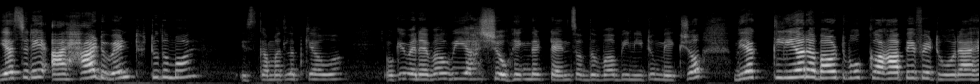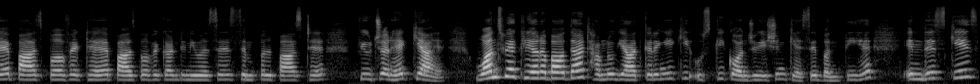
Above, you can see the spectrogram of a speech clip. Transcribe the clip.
yesterday i had went to the mall. इसका मतलब क्या हुआ? Okay whenever we are showing the tense of the verb we need to make sure we are clear about वो कहाँ पे फिट हो रहा है पास परफेक्ट है पास परफेक्ट कंटिन्यूस है सिंपल पास्ट है फ्यूचर है, क्या है? Once we are clear about that हम लोग याद करेंगे कि उसकी कॉन्जुगेशन कैसे बनती है। इन दिस केस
